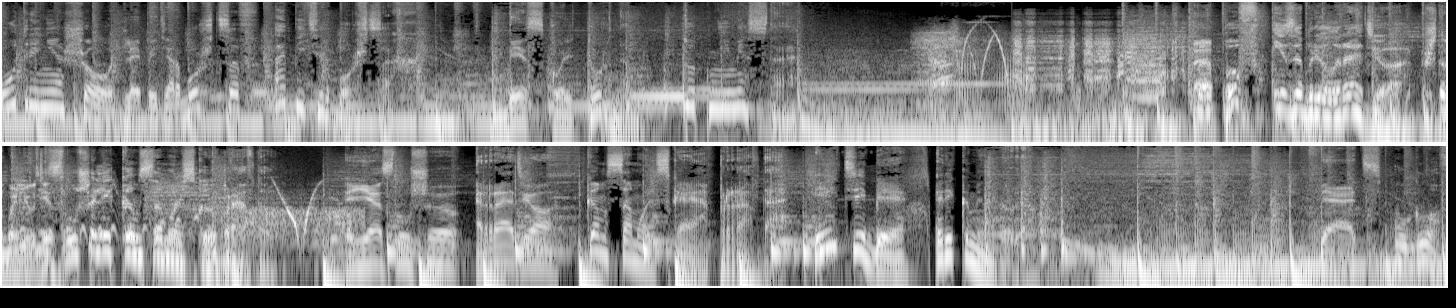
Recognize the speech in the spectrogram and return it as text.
Утреннее шоу для петербуржцев о петербуржцах. Бескультурным тут не место. Попов изобрел радио, чтобы люди слушали комсомольскую правду. Я слушаю радио «Комсомольская правда». И тебе рекомендую. «Пять углов».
